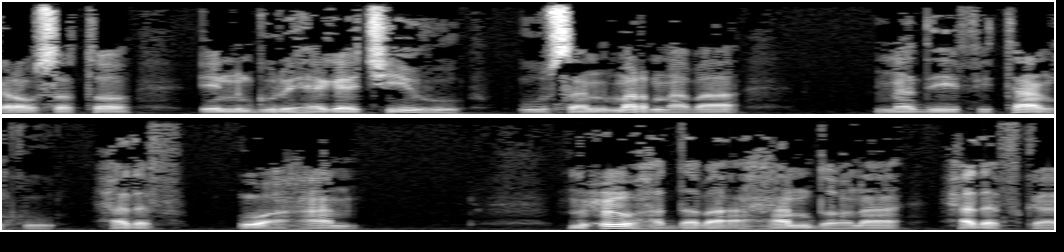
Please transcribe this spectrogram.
garowsato in guri hagaajiyuhu uusan marnaba nadiifitaanku hadaf u ahaan. Muxuu haddaba ahaan doonaa hadafka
